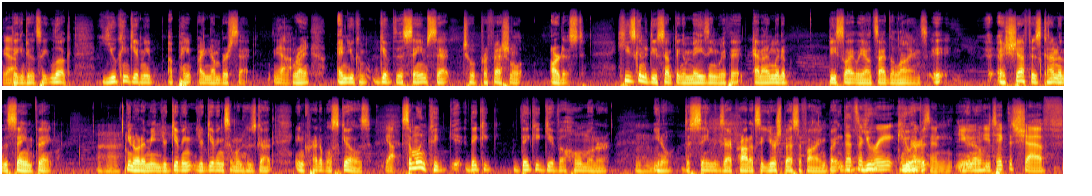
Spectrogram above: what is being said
Yeah. they can do. It's like, look, you can give me a paint by number set, Yeah. right, and you can give the same set to a professional artist. He's going to do something amazing with it, and I'm going to be slightly outside the lines. It, a chef is kind of the same thing. Uh-huh. You know what I mean? You're giving you're giving someone who's got incredible skills. Yeah. Someone could they could they could give a homeowner, you know, the same exact products that you're specifying, but Mm-hmm. That's a you- great you have a- comparison. You, you know, you take the chef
